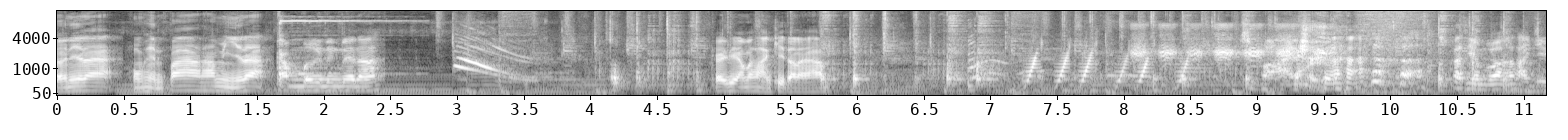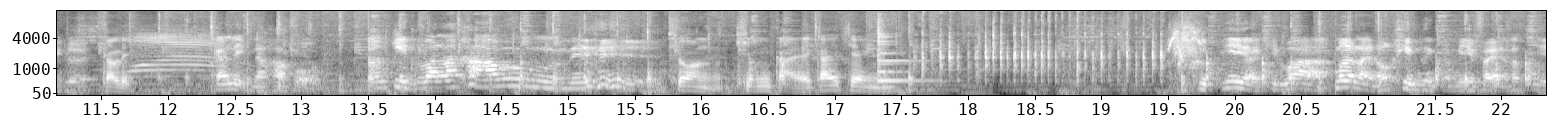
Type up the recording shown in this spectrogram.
อนี่แหละผมเห็นป้าทำอย่างนี้แหละกำมือหนึ่งเลยนะกระเทียมภาษาอังกฤษอะไรครับชิบหายแล้วกระเทียมภาษาอังกฤษคือกะหรี่กะหลิกนะครับผม อังกฤษวันละคำนี่ช่วงคิมไก่ใกล้เจงคือพี่อะคิดว่าเมื่อไหร่น้องคิมถึงจะมีแฟนสักที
